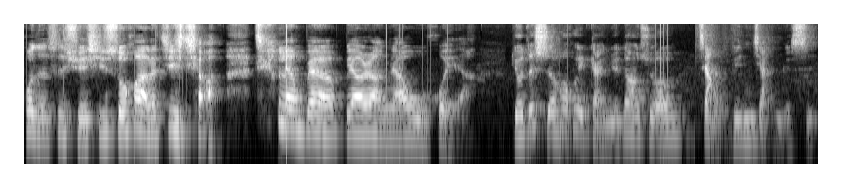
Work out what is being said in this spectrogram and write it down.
或者是学习说话的技巧，尽量不要不要让人家误会啊。有的时候会感觉到说，这样我跟你讲一个事，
